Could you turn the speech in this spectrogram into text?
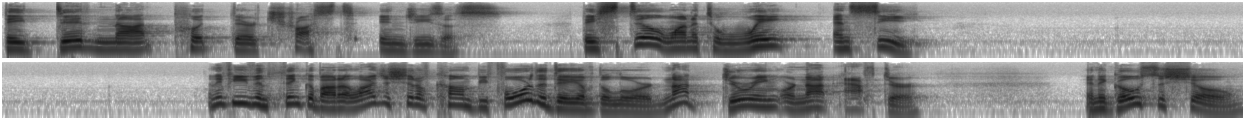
they did not put their trust in Jesus. They still wanted to wait and see. And if you even think about it, Elijah should have come before the day of the Lord, not during or not after. And it goes to show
